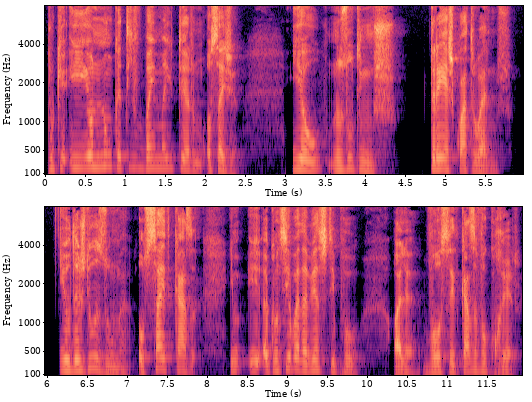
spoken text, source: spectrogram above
porque e eu nunca tive bem meio termo. Ou seja, eu, nos últimos 3, 4 anos, eu das duas uma, ou saio de casa, e, e acontecia várias vezes tipo, olha, vou sair de casa, vou correr,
